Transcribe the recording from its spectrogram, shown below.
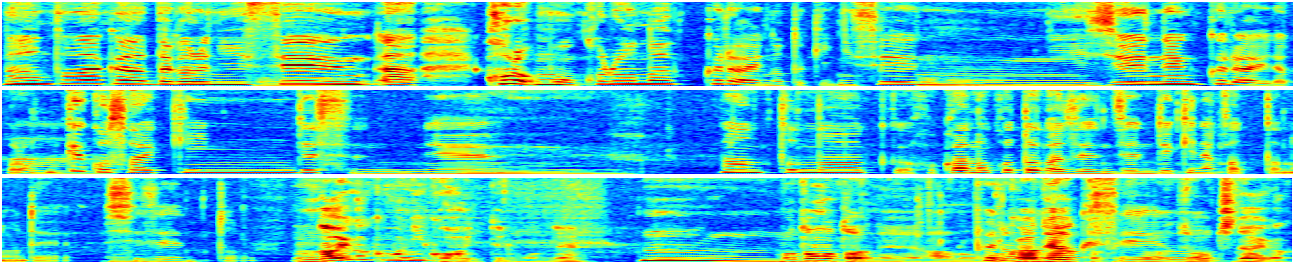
なんとなくだから2000、あコロもうコロナくらいの時2020年くらいだから、うん。結構最近ですうね、ん。なんとなく他のことが全然できなかったので自然と。大学も2個入ってるもんね。うん。もともとはねあの僕が出会った時は上智大学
